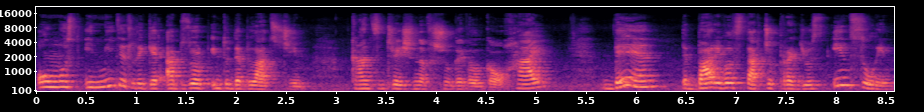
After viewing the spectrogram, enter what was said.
almost immediately get absorbed into the bloodstream. Concentration of sugar will go high. Then the body will start to produce insulin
